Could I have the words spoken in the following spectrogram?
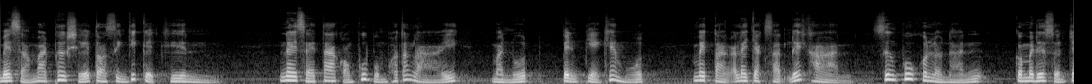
ไม่สามารถเพิกเฉยต่อสิ่งที่เกิดขึ้น ในสายตาของผู้บ่มเพาะทั้งหลาย มนุษย์เป็นเพียงแค่มด ไม่ต่างอะไรจากสัตว์เลื้อยคลาน ซึ่งผู้คนเหล่านั้นก็ไม่ได้สนใจ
